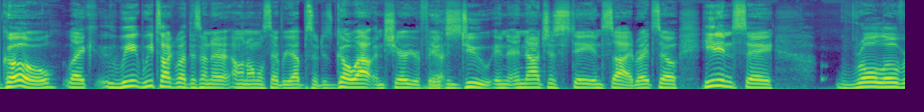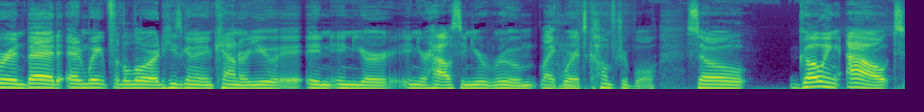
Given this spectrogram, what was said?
go like we we talked about this on a, on almost every episode is go out and share your faith Yes. and do and, and not just stay inside right so he didn't say roll over in bed and wait for the Lord he's going to encounter you in in your in your house in your room like Mm-hmm. where it's comfortable so going out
